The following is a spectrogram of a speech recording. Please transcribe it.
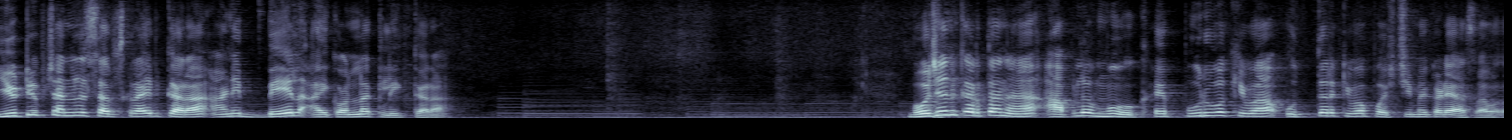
यूट्यूब चॅनल सबस्क्राईब करा आणि बेल आयकॉनला क्लिक करा. भोजन करताना आपलं मुख हे पूर्व किंवा उत्तर किंवा पश्चिमेकडे असावं.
